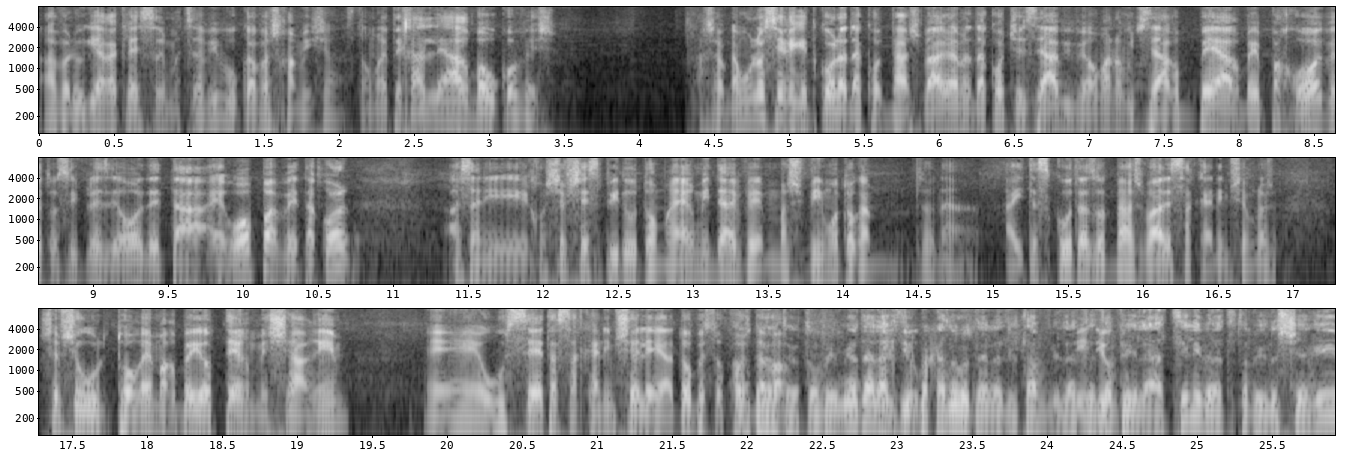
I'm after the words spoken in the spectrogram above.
אבל הוא הגיע רק ל-20 מצבים והוא כבש חמישה. זאת אומרת, 1 ל-4 הוא כובש. עכשיו, גם הוא לא שיחק את כל הדקות, בהשוואה גם לדקות של זהבי ואומנוביץ' זה הרבה הרבה פחות, ותוסיף לזה עוד את האירופה ואת הכל. אז אני חושב שהספידו אותו מהר מדי, והם משווים אותו גם, אתה יודע, ההתעסקות הזאת בהשוואה לשחקנים שהם לא... אני חושב שהוא תורם הרבה יותר משערים. אה, הוא עושה את השחקנים שלידו בסופו של הרבה דבר. יותר טובים. מי יודע להחזיק. בכדור, יודע לתת. אוויר לאצילי ולתת אוויר לשרי.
